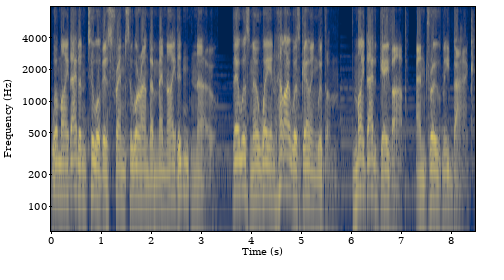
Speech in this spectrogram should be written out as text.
were my dad and two of his friends who were random men I didn't know. There was no way in hell I was going with them. My dad gave up and drove me back.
